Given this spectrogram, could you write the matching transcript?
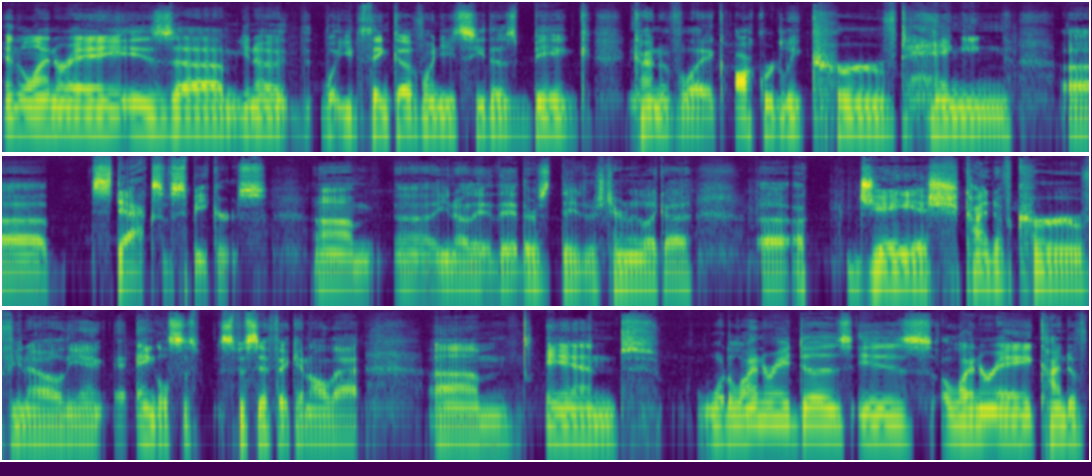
And the line array is, um, you know, th- what you'd think of when you see those big, kind of like awkwardly curved, hanging uh, stacks of speakers. Um, uh, you know, they, they, there's they, there's generally like a a, a J-ish kind of curve. You know, the ang- angle s- specific and all that. Um, and what a line array does is a line array kind of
